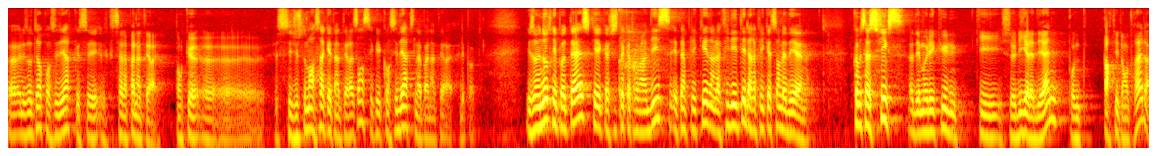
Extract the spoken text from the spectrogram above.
euh, les auteurs considèrent que, ça n'a pas d'intérêt. Donc euh, c'est justement ça qui est intéressant, c'est qu'ils considèrent que ça n'a pas d'intérêt à l'époque. Ils ont une autre hypothèse qui est qu'HSP 90 est impliqué dans la fidélité de la réplication de l'ADN. Comme ça se fixe à des molécules qui se lient à l'ADN, pour une partie d'entre elles,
